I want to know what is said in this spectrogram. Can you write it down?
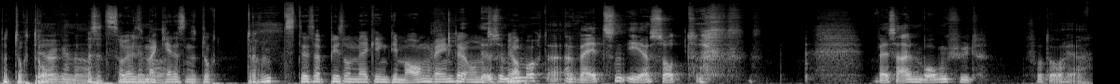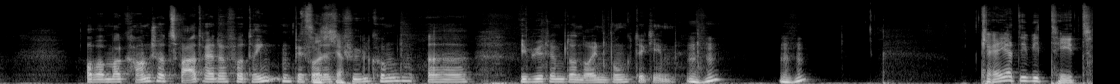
Dadurch Ja, genau. Also das soll ich mal Genau. erklären, dass dadurch drückt das ein bisschen mehr gegen die Magenwände und also ja. mir macht ein Weizen eher satt, weil es auch im Magen fühlt. Von daher. Aber man kann schon zwei, drei davon trinken, bevor Sicher. das Gefühl kommt. Äh, ich würde ihm da neun Punkte geben. Mhm. Mhm. Kreativität.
